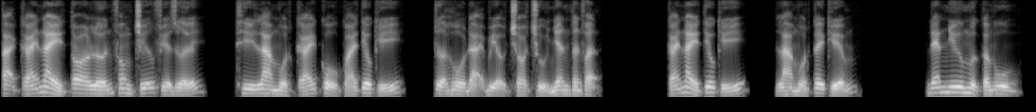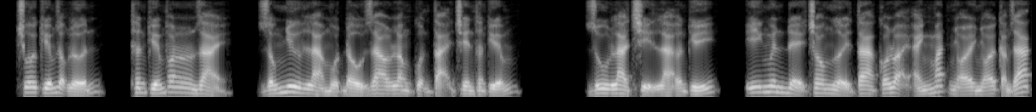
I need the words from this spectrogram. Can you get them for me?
Tại cái này to lớn phong chữ phía dưới, thì là một cái cổ quái tiêu ký, tựa hồ đại biểu cho chủ nhân thân phận. Cái này tiêu ký là một cây kiếm. Đen như mực âm u, chuôi kiếm rộng lớn, thân kiếm phong dài, giống như là một đầu dao long cuộn tại trên thân kiếm. Dù là chỉ là ân ký, y nguyên để cho người ta có loại ánh mắt nhói nhói cảm giác.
